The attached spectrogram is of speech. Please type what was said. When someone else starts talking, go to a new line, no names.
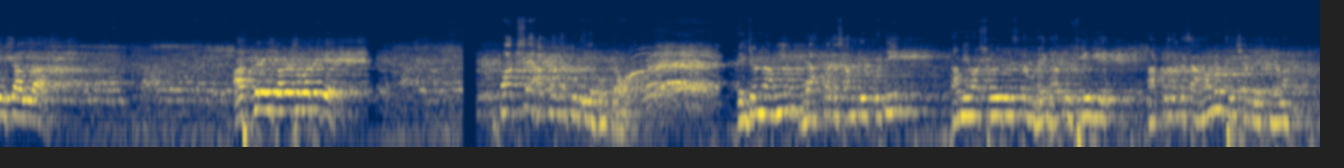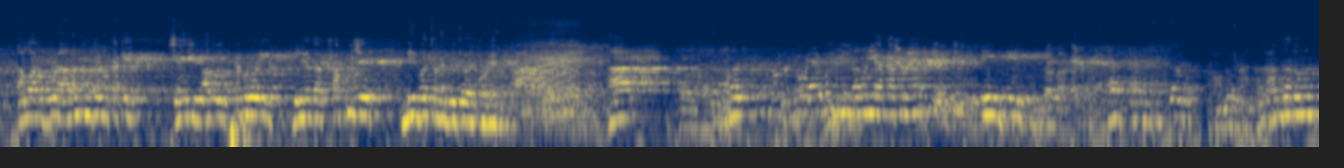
ইনশাআল্লাহ। আজকের এই জনসভা থেকে
ভোট দেওয়া। এই জন্য আমি পাকা শান্তির প্রতি আমি আমার শহীদুল ইসলাম ভাইয়ের হাতে উঠিয়ে দিয়ে আপনাদের কাছে আমানত হিসাবে রেখে গেলাম আল্লাহ রব্বুল আলমিন যেন তাকে সেই বারোই ফেব্রুয়ারি দুই হাজার ছাব্বিশে নির্বাচনে বিজয় করেন। আর আমার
